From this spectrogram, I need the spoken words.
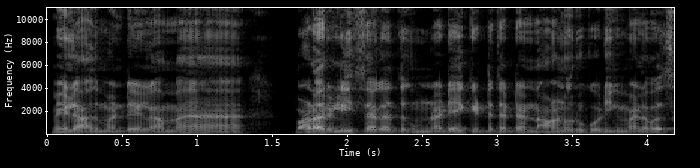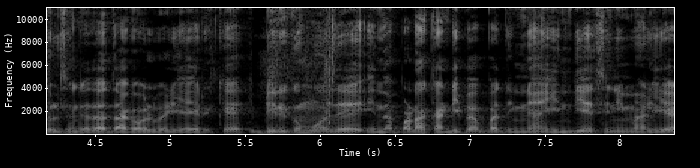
மேலும் அது மட்டும் இல்லாமல் படம் ரிலீஸ் ஆகிறதுக்கு முன்னாடியே கிட்டத்தட்ட நானூறு கோடிக்கு மேலே வசூல் செஞ்சதாக தகவல் வெளியாயிருக்கு. இப்படி இருக்கும்போது இந்த படம் கண்டிப்பாக பார்த்தீங்கன்னா இந்திய சினிமாலேயே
